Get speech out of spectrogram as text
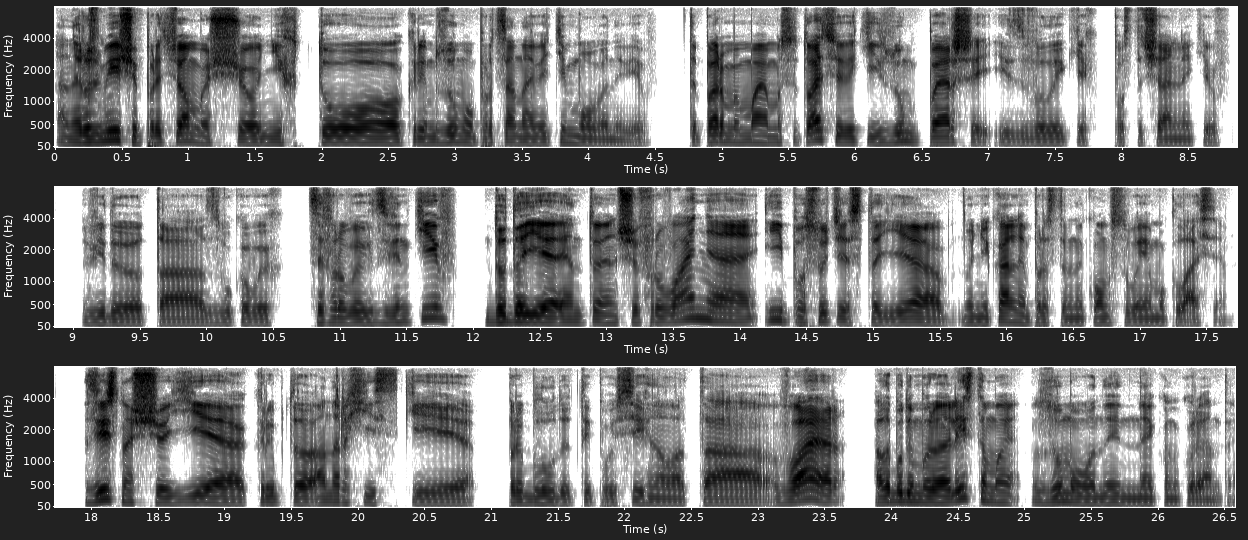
а не розуміючи при цьому, що ніхто, крім Zoom, про це навіть і мови не вів. Тепер ми маємо ситуацію, в якій Zoom перший із великих постачальників відео та звукових цифрових дзвінків додає end-to-end шифрування і, по суті, стає унікальним представником в своєму класі. Звісно, що є криптоанархістські приблуди типу Signal та Wire, але будемо реалістами, Zoom вони не конкуренти.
